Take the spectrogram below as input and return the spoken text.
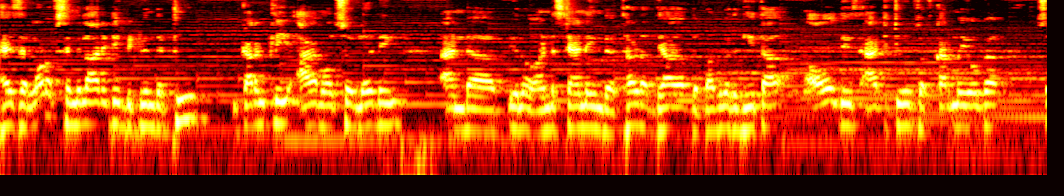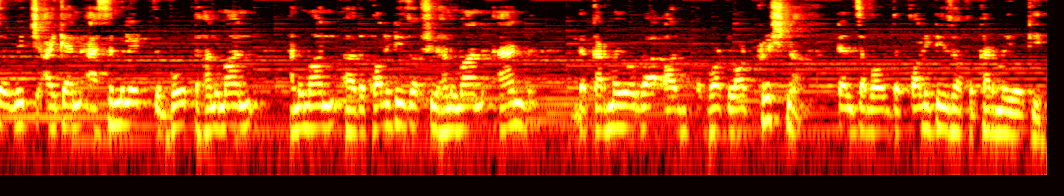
has a lot of similarity between the two. Currently, I am also learning and uh, you know understanding the third adhyaya of the Bhagavad Gita, all these attitudes of karma yoga, so which I can assimilate the, both the Hanuman, Hanuman, uh, the qualities of Sri Hanuman and the karma yoga, or what Lord Krishna tells about the qualities of a karma yogi.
